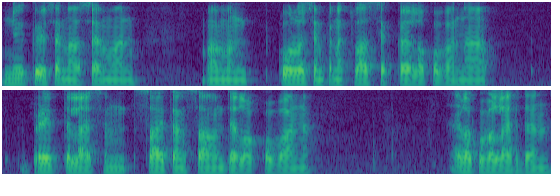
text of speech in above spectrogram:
nykyisen aseman maailman kuuluisimpana klassikkoelokuvana brittiläisen Sight and Sound-elokuvan elokuvalehden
